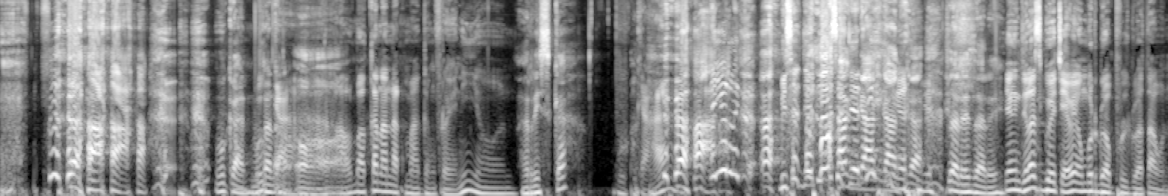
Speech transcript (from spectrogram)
bukan, bukan. bukan. Oh. Alma kan anak magang Froenion. Rizka? Bukan. Ayo lagi. Bisa jadi, bisa jadi. enggak, enggak, enggak. Sorry, sorry. Yang jelas gue cewek umur 22 tahun.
